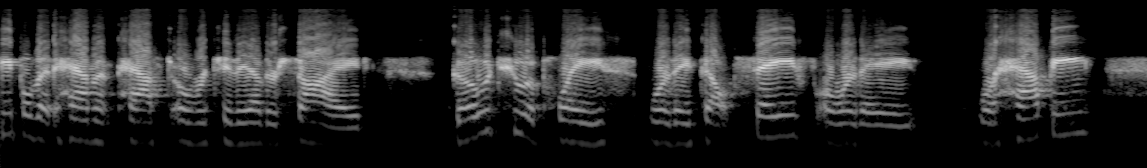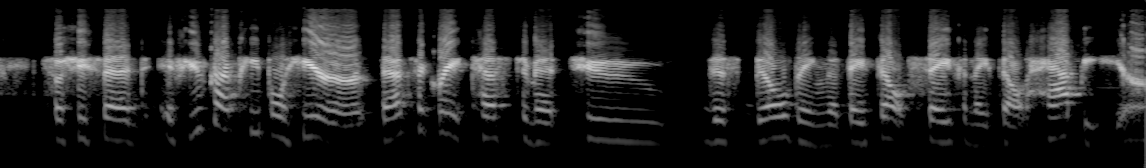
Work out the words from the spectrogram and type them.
people that haven't passed over to the other side go to a place where they felt safe or where they were happy. So she said, if you've got people here, that's a great testament to this building that they felt safe and they felt happy here.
